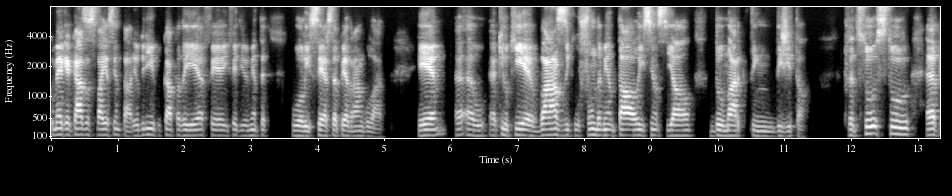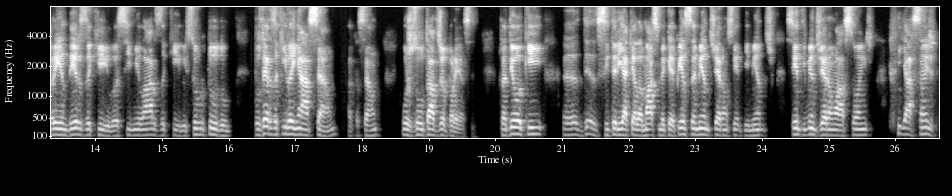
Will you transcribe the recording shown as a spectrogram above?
como é que a casa se vai assentar. Eu diria que o KDF é efetivamente o alicerce da pedra angular. É aquilo que é básico, fundamental, essencial do marketing digital. Portanto, se tu, se tu aprenderes aquilo, assimilares aquilo e, sobretudo, puseres aquilo em ação, ação os resultados aparecem. Portanto, eu aqui uh, citaria aquela máxima que é pensamentos geram sentimentos, sentimentos geram ações e ações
